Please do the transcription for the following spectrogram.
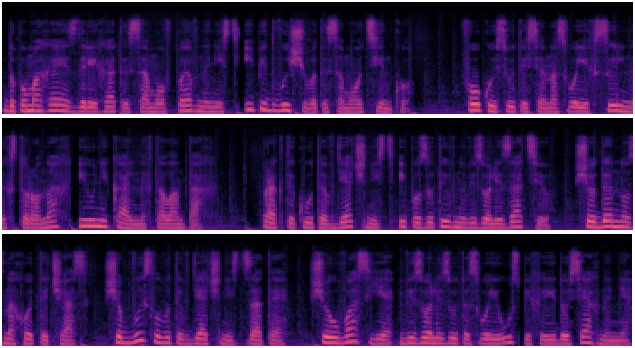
допомагає зберігати самовпевненість і підвищувати самооцінку. Фокусуйтеся на своїх сильних сторонах і унікальних талантах. Практикуйте вдячність і позитивну візуалізацію, щоденно знаходьте час, щоб висловити вдячність за те, що у вас є, візуалізуйте свої успіхи і досягнення,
